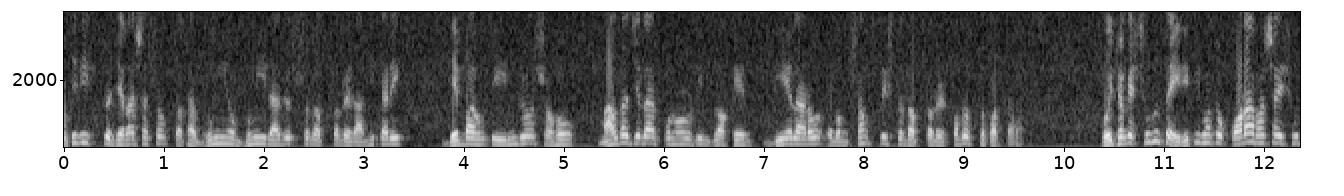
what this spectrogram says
অতিরিক্ত জেলাশাসক তথা ভূমি ও ভূমি রাজস্ব দপ্তরের আধিকারিক দেববাহুতি ইন্দ্র সহ মালদা জেলার পনেরোটি ব্লকের বিএলআরও এবং সংশ্লিষ্ট দপ্তরের পদস্থ কর্তারা। বৈঠকের শুরুতেই রীতিমতো কড়া ভাষায় সুর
